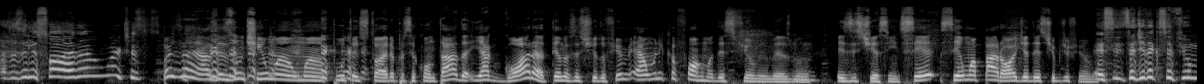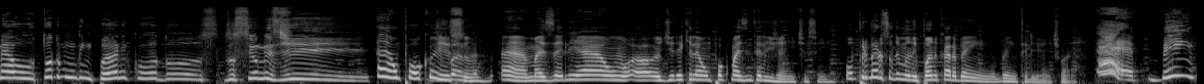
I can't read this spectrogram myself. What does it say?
Às vezes ele só era um artista. Pois é, às vezes não tinha uma, uma puta história pra ser contada, e agora, tendo assistido o filme, é a única forma desse filme mesmo existir, assim, ser, ser uma paródia desse tipo de filme. Esse, você diria que esse filme é o Todo Mundo em Pânico dos, dos filmes de. É, um pouco isso. banda. É, mas ele é um. Eu diria que ele é um pouco mais inteligente, assim. O primeiro Todo Mundo em Pânico era bem, bem inteligente, vai. É, bem,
